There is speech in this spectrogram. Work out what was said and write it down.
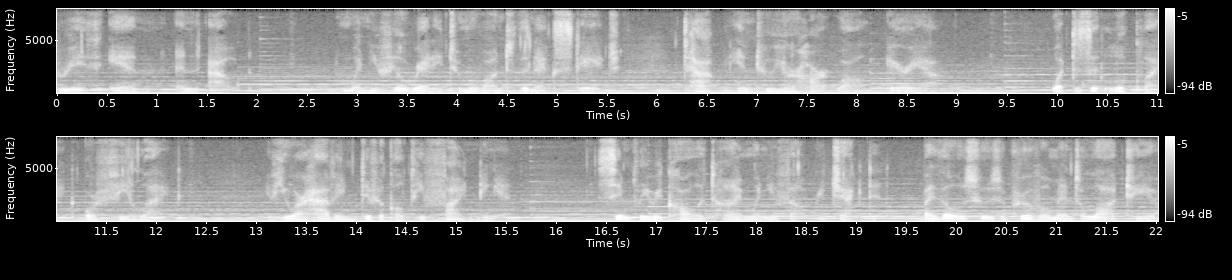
Breathe in and out. And when you feel ready to move on to the next stage, tap into your heart wall area. What does it look like or feel like? If you are having difficulty finding it, simply recall a time when you felt rejected by those whose approval meant a lot to you.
